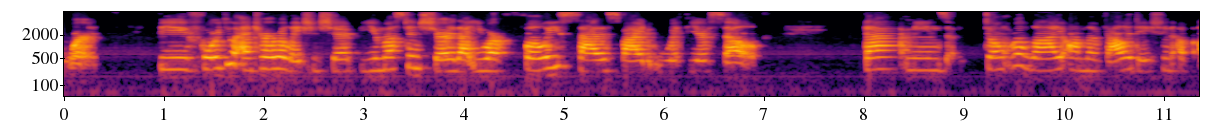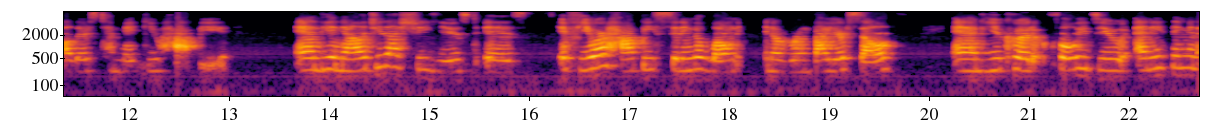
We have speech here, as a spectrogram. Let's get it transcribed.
worth. Before you enter a relationship, you must ensure that you are fully satisfied with yourself. That means don't rely on the validation of others to make you happy and the analogy that she used is if you are happy sitting alone in a room by yourself and you could fully do anything and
